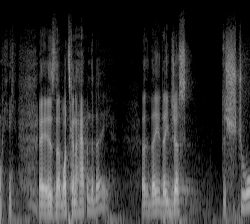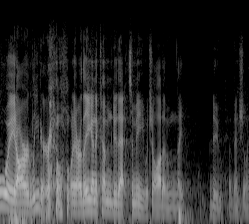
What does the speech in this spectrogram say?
Is that what's going to happen today? Uh, they, they just destroyed our leader. Are they going to come and do that to me? Which a lot of them they do eventually.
